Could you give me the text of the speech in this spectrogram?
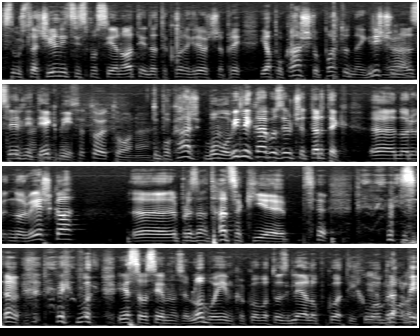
V slačilnici smo si enotni, da tako ne gre več naprej. Ja, pokaži to, pojdi tudi na igrišču ja, na naslednji tekmi. Se to je to, ne. Tu pokaži. Bomo videli, kaj bo zdaj v četrtek. E, Nor Norveška. Uh, reprezentanca, ki je, mislim, jaz se osebno zelo bojim, kako bo to izgledalo ob kotih v ja, obrambi,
